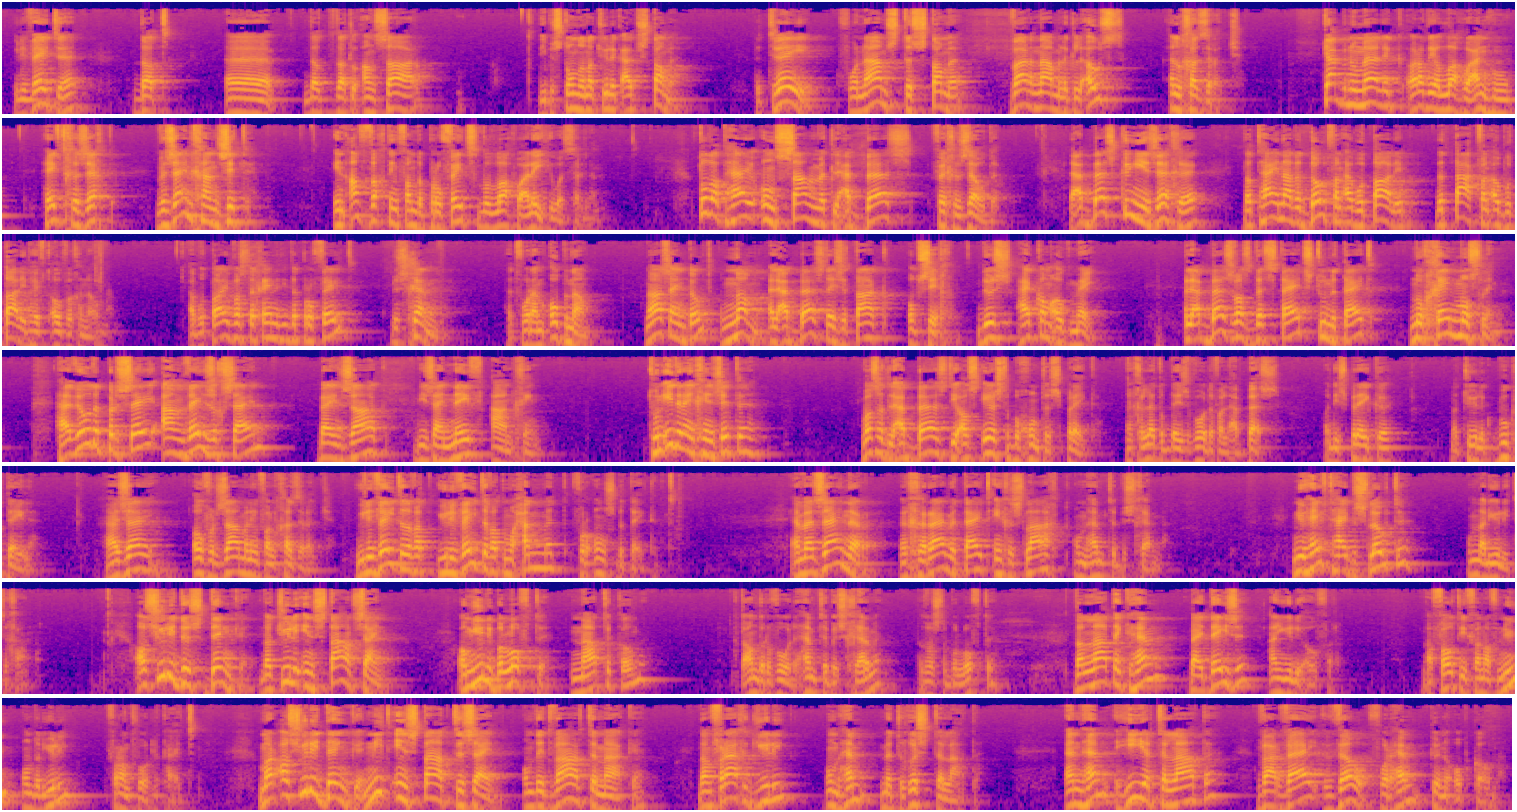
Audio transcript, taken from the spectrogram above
Jullie weten dat, uh, dat, dat de Ansar, die bestonden natuurlijk uit stammen. De twee voornaamste stammen waren namelijk Al-Oost en Al-Khazraj. Ka'b Malik radiyallahu anhu heeft gezegd, we zijn gaan zitten in afwachting van de profeet sallallahu alayhi wasallam. Totdat hij ons samen met Al-Abbas vergezelde. Al-Abbas kun je zeggen dat hij na de dood van Abu Talib de taak van Abu Talib heeft overgenomen. Abu Talib was degene die de profeet beschermde. Het voor hem opnam. Na zijn dood nam Al-Abbas deze taak op zich. Dus hij kwam ook mee. Al-Abbas was destijds, toen de tijd, nog geen moslim. Hij wilde per se aanwezig zijn bij een zaak die zijn neef aanging. Toen iedereen ging zitten, was het Al-Abbas die als eerste begon te spreken. En gelet op deze woorden van Al-Abbas. Want die spreken natuurlijk boekdelen. Hij zei over verzameling van Khazraj. Jullie weten, wat, jullie weten wat Mohammed voor ons betekent. En wij zijn er een geruime tijd in geslaagd om hem te beschermen. Nu heeft hij besloten om naar jullie te gaan. Als jullie dus denken dat jullie in staat zijn om jullie belofte na te komen, met andere woorden, hem te beschermen, dat was de belofte, dan laat ik hem bij deze aan jullie over. Dan valt hij vanaf nu onder jullie verantwoordelijkheid. Maar als jullie denken niet in staat te zijn om dit waar te maken, dan vraag ik jullie om hem met rust te laten. En hem hier te laten waar wij wel voor hem kunnen opkomen.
